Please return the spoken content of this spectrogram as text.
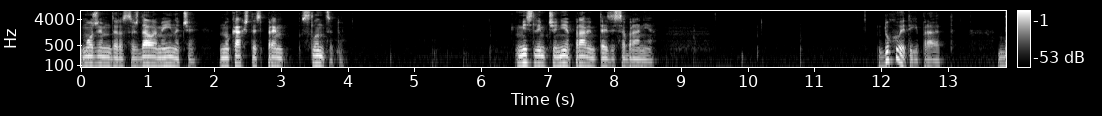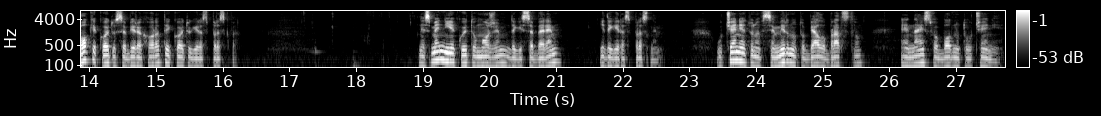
можем да разсъждаваме иначе, но как ще спрем слънцето? Мислим, че ние правим тези събрания. Духовете ги правят. Бог е който събира хората и който ги разпръсква. Не сме ние, които можем да ги съберем и да ги разпръснем. Учението на Всемирното бяло братство е най-свободното учение.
